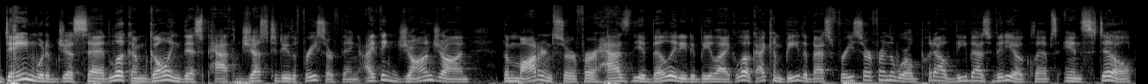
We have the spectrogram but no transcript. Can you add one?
Dane would have just said, "Look, I'm going this path just to do the free surf thing." I think John John, the modern surfer, has the ability to be like, "Look, I can be the best free surfer in the world, put out the best video clips, and still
